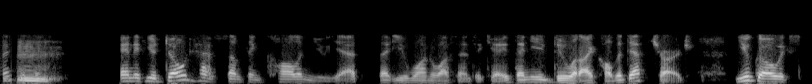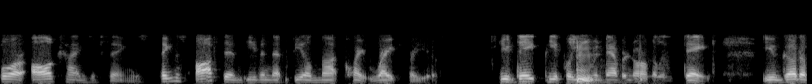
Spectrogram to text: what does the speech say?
kinds of things. And if you don't have something calling you yet that you want to authenticate, then you do what I call the depth charge. You go explore all kinds of things, things often even that feel not quite right for you. You date people you hmm. would never normally date. You go to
